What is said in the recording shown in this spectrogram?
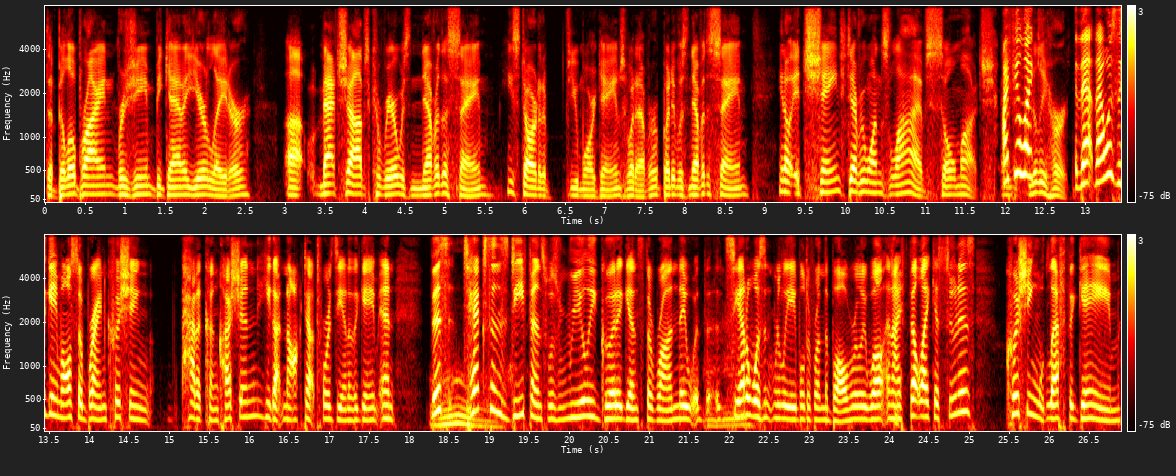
The Bill O'Brien regime began a year later. Uh, Matt Schaub's career was never the same. He started a few more games, whatever, but it was never the same. You know, it changed everyone's lives so much. I feel it like really hurt. that that was the game. Also, Brian Cushing had a concussion. He got knocked out towards the end of the game, and this Texans defense was really good against the run. They w- Mm-hmm. the, Seattle wasn't really able to run the ball really well, and I felt like as soon as Cushing left the game,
